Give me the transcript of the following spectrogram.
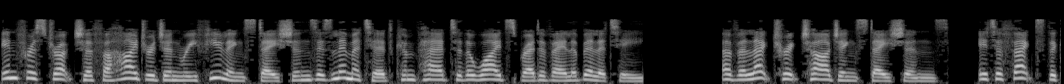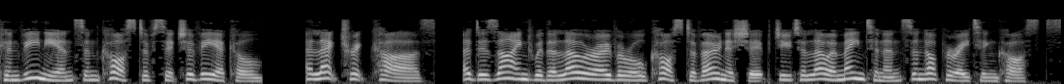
infrastructure for hydrogen refueling stations is limited compared to the widespread availability of electric charging stations. It affects the convenience and cost of such a vehicle. Electric cars are designed with a lower overall cost of ownership due to lower maintenance and operating costs.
